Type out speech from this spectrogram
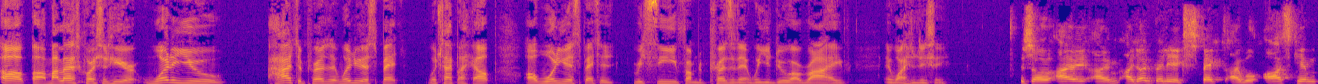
Uh, uh, my last question here: What do you, how is the president? What do you expect? What type of help, or what do you expect to receive from the president when you do arrive in Washington D.C.? So I, I'm, I don't really expect. I will ask him.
